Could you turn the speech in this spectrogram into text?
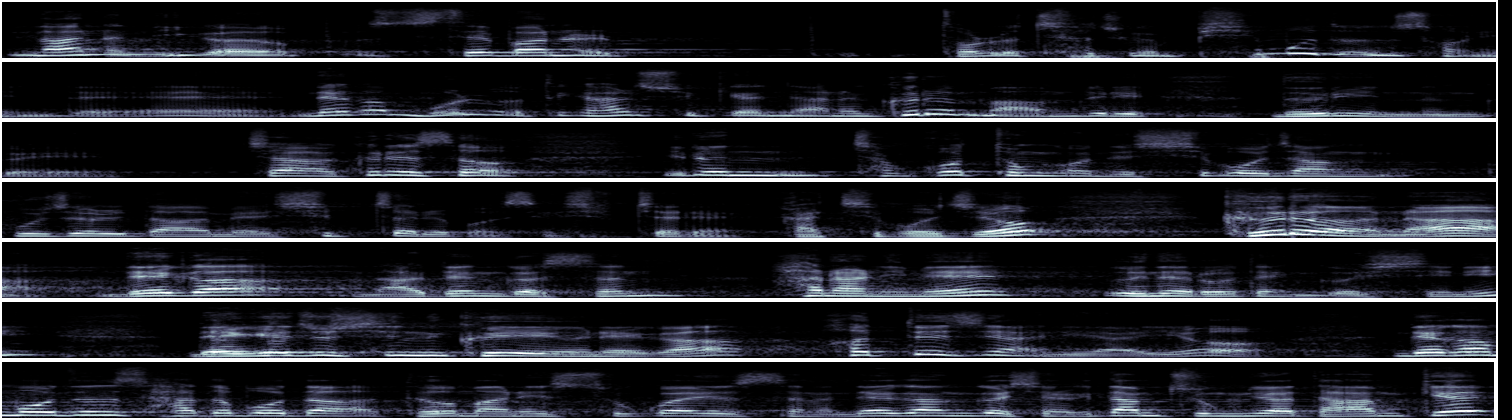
나는 이거 스테반을 돌로 쳐 죽은 피 묻은 손인데, 내가 뭘 어떻게 할 수 있겠냐는 그런 마음들이 늘 있는 거예요. 자, 그래서 이런 참 고통 가운데 15장 9절 다음에 10절을 보세요. 10절에 같이 보죠. 그러나 내가 나 된 것은 하나님의 은혜로 된 것이니 내게 주신 그의 은혜가 헛되지 아니하여 내가 모든 사도보다 더 많이 수고하였으나 내가 한 것이나 그다음 중요하 다 함께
